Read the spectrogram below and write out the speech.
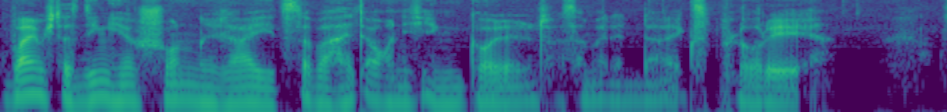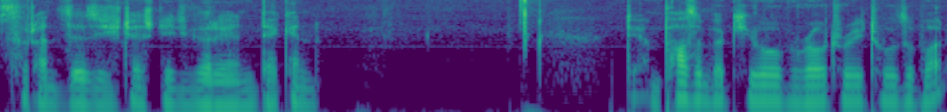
Wobei mich das Ding hier schon reizt, aber halt auch nicht in Gold. Was haben wir denn da? Explore. Französisch, da steht, wir entdecken. Der Impossible Cube, Rotary Tool Support.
